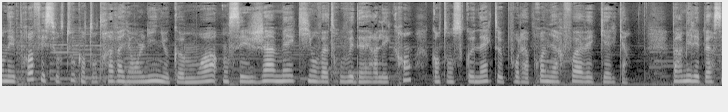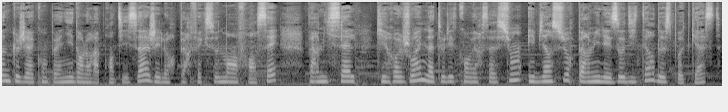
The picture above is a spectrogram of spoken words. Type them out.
On est prof et surtout quand on travaille en ligne comme moi, on sait jamais qui on va trouver derrière l'écran quand on se connecte pour la première fois avec quelqu'un. Parmi les personnes que j'ai accompagnées dans leur apprentissage et leur perfectionnement en français, parmi celles qui rejoignent l'atelier de conversation et bien sûr parmi les auditeurs de ce podcast,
